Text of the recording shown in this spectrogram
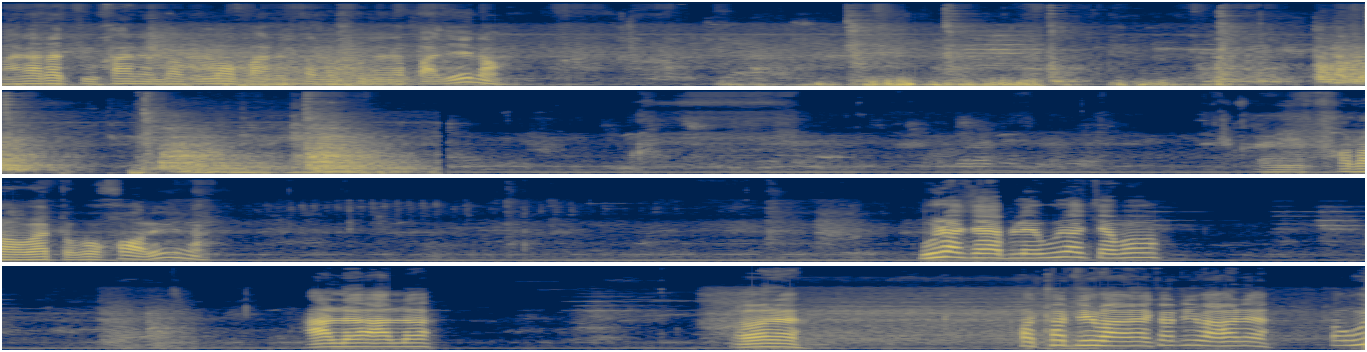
mà ra ra chủ khai này ba cũng lo bà được tao là là bà dễ nào cái thao đầu á tụi khó đấy nè ui ra chẹp lên ui ra chẹp không ăn เลย ăn เลย ờ này เขาชอบที่บ้านชอบที่บ้านเนี่ยเขาอุ้ย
